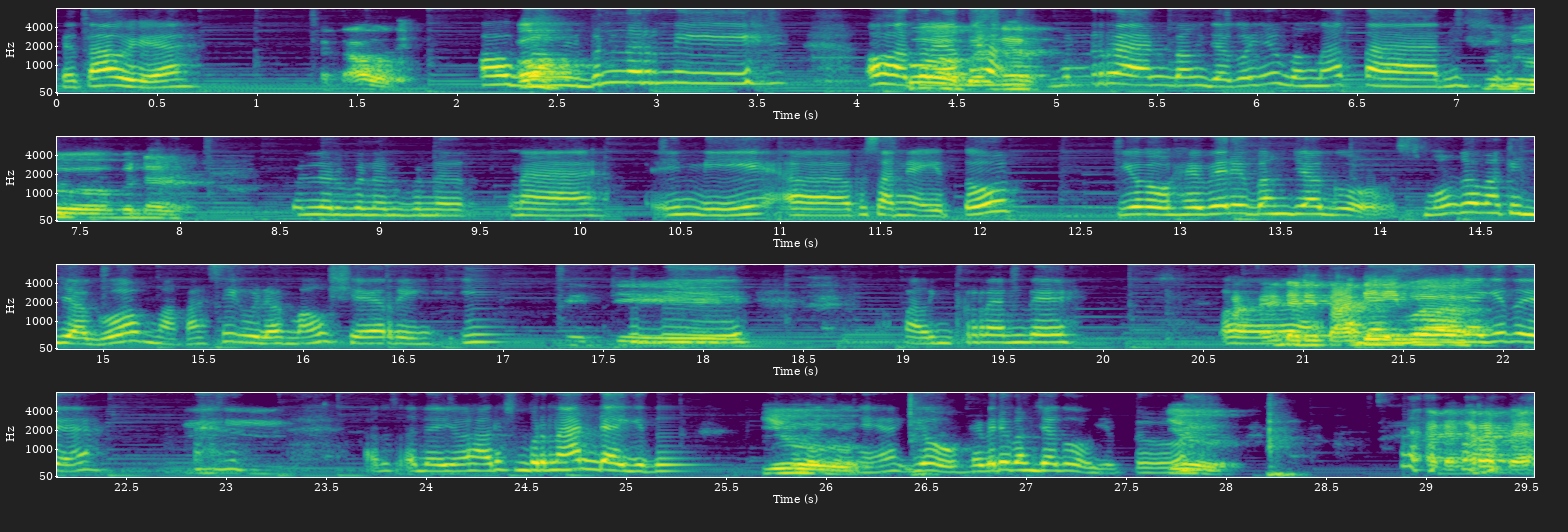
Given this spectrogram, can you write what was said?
Gak tahu ya. Gak tahu deh. Oh, Oh. Bang bener nih. Oh, Wah, ternyata bener. beneran Bang Jagonya Bang Nathan. Waduh, bener. Bener bener bener. Nah, ini eh, pesannya itu Yo, deh Bang Jago. Semoga makin jago. Makasih udah mau sharing. Ini. paling keren deh. Makanya Eh, dari tadi nih, Bang. gitu ya. Hmm. Harus ada yo, harus bernada gitu bacanya ya. Yo, deh Bang Jago gitu. yuk. Ada nge-rap ya?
